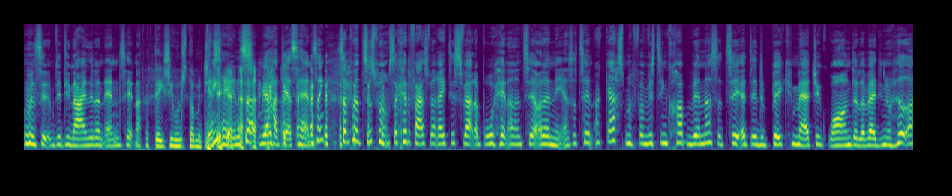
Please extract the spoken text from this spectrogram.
Uanset om det er dine egne eller en andens hænder. Og Daisy, hun står med jazz hands. Så, jeg har jazz hands, ikke? Så på et tidspunkt, så kan det faktisk være rigtig svært at bruge hænderne til at onanere sig til en orgasme. For hvis din krop vender sig til, at det er det big magic wand, eller hvad det nu hedder,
